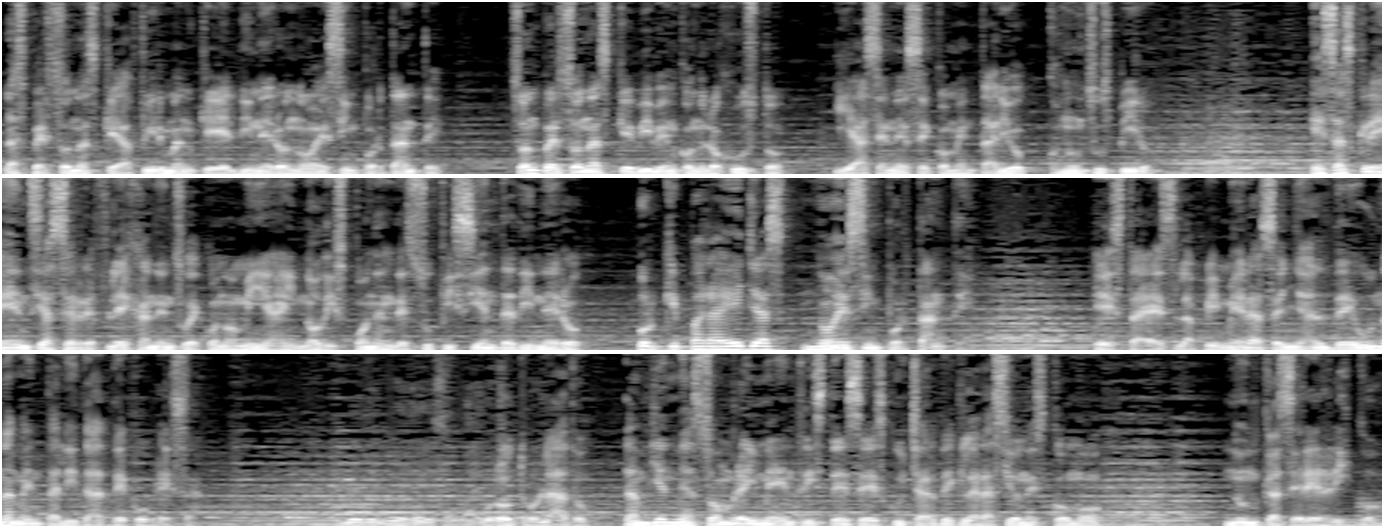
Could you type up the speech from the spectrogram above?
las personas que afirman que el dinero no es importante son personas que viven con lo justo y hacen ese comentario con un suspiro. Esas creencias se reflejan en su economía y no disponen de suficiente dinero porque para ellas no es importante. Esta es la primera señal de una mentalidad de pobreza. Por otro lado, también me asombra y me entristece escuchar declaraciones como, nunca seré rico,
